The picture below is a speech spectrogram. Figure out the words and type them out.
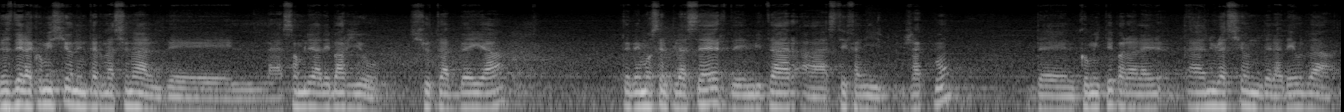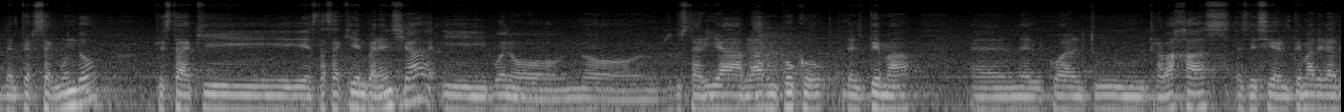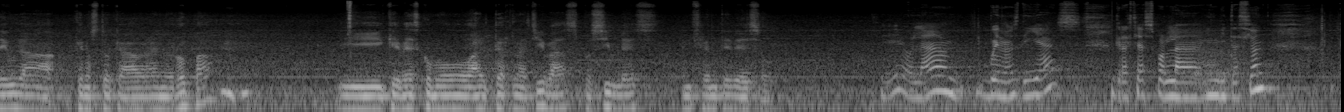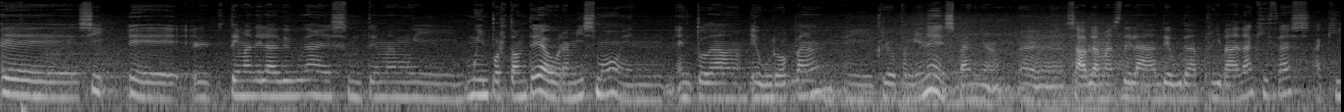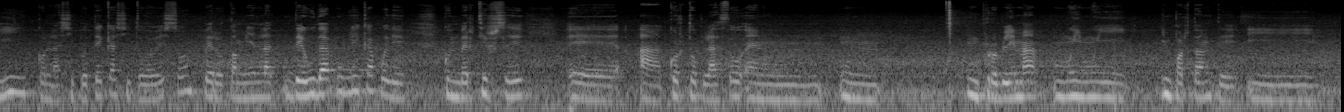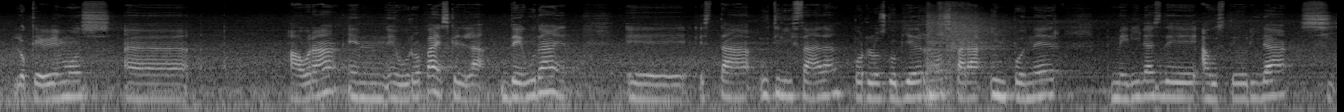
Desde la Comisión Internacional de la Asamblea de Barrio Ciudad Bella tenemos el placer de invitar a Stéphanie Jacquemont del Comité para la Anulación de la Deuda del Tercer Mundo, que está aquí, estás aquí en Valencia y bueno, nos gustaría hablar un poco del tema en el cual tú trabajas, es decir, el tema de la deuda que nos toca ahora en Europa y que ves como alternativas posibles en frente de eso. Sí, hola, buenos días, gracias por la invitación. Eh, sí, eh, el tema de la deuda es un tema muy, muy importante ahora mismo en, en toda Europa y creo también en España. Eh, se habla más de la deuda privada quizás aquí con las hipotecas y todo eso, pero también la deuda pública puede convertirse a corto plazo en un, un, problema muy, muy importante y lo que vemos ahora en Europa es que la deuda eh, está utilizada por los gobiernos para imponer medidas de austeridad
